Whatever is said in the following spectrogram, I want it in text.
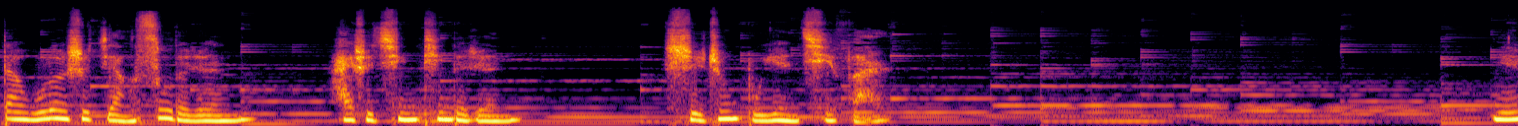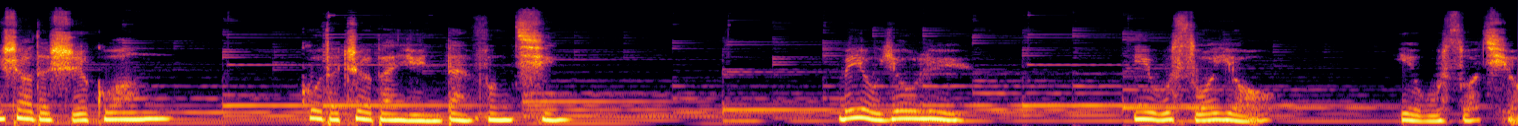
但无论是讲述的人，还是倾听的人，始终不厌其烦。年少的时光过得这般云淡风轻，没有忧虑，一无所有，也无所求。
